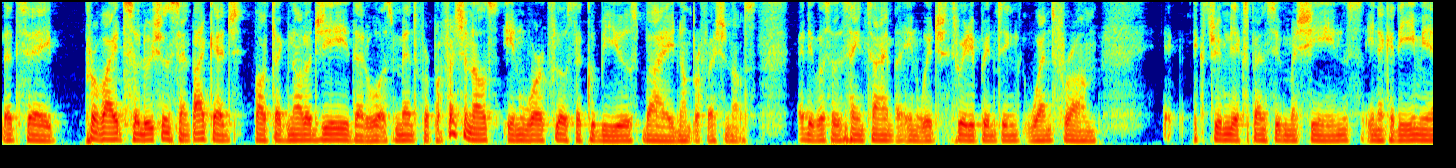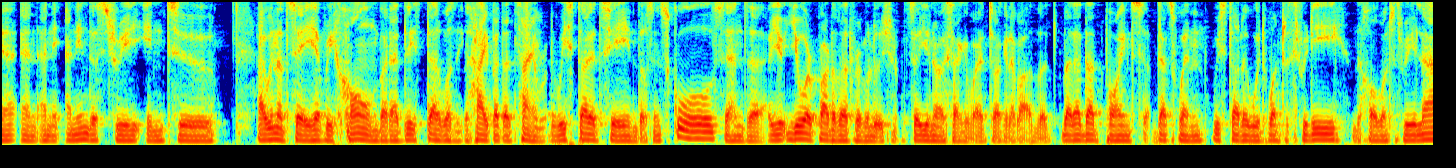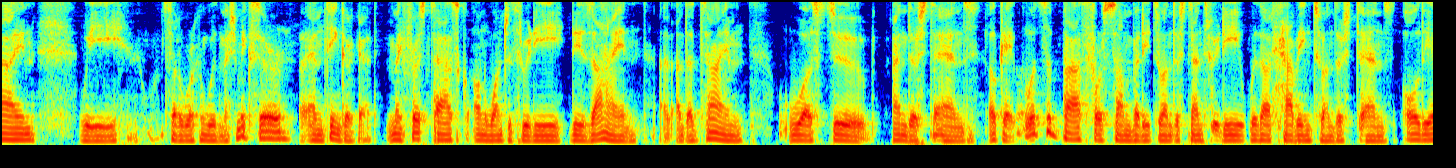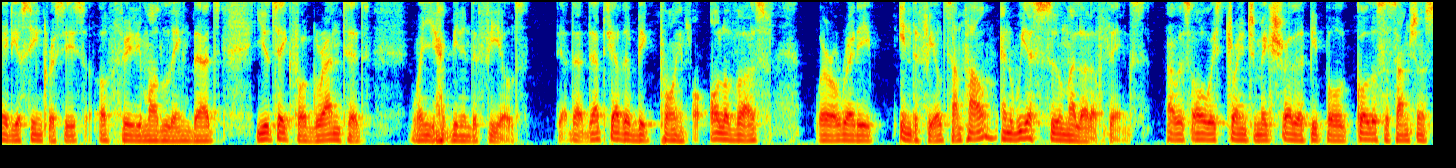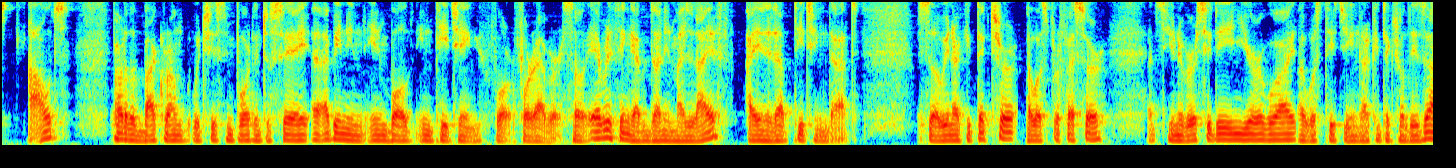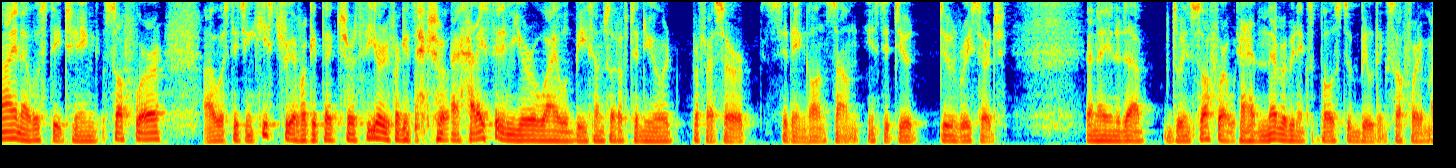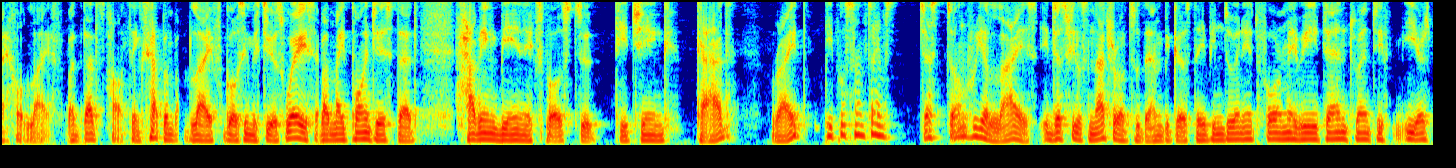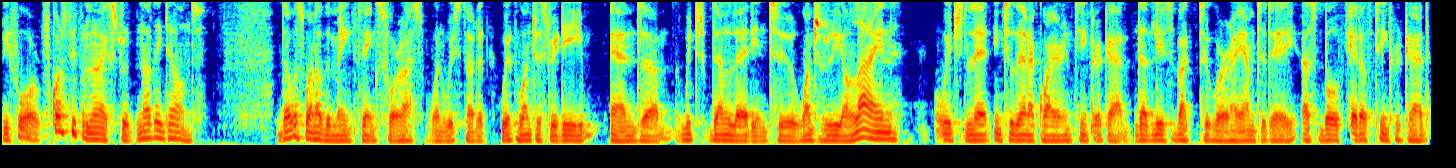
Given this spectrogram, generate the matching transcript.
let's say, provide solutions and package our technology that was meant for professionals in workflows that could be used by non-professionals. And it was at the same time in which 3D printing went from extremely expensive machines in academia and, and an industry into i would not say every home but at least that was the hype at the time. We started seeing those in schools and uh, you, you were part of that revolution. So you know exactly what i'm talking about. But, but at that point that's when we started with 123D, the whole 123 line. We started working with Mesh Mixer and tinkercad. My first task on 123D design at, at that time was to understand okay, what's the path for somebody to understand 3D without having to understand all the idiosyncrasies of 3D modeling that you take for granted when you have been in the field? That, that's the other big point. All of us were already in the field somehow, and we assume a lot of things. I was always trying to make sure that people call those assumptions out. Part of the background, which is important to say, I've been in, involved in teaching for forever. So everything I've done in my life, I ended up teaching that. So in architecture, I was professor at university in Uruguay. I was teaching architectural design. I was teaching software. I was teaching history of architecture, theory of architecture. Had I stayed in Uruguay, I would be some sort of tenured professor sitting on some institute doing research. And I ended up doing software. Which I had never been exposed to building software in my whole life. But that's how things happen. Life goes in mysterious ways. But my point is that having been exposed to teaching CAD, right? People sometimes just don't realize it just feels natural to them because they've been doing it for maybe 10 20 years before of course people know extrude no they don't that was one of the main things for us when we started with 123D, and um, which then led into 123D Online, which led into then acquiring Tinkercad. That leads back to where I am today as both head of Tinkercad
